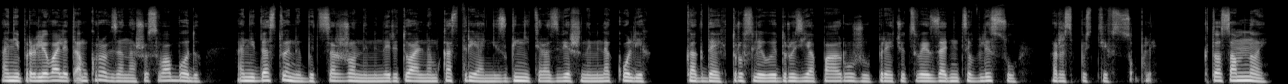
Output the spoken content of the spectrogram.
Они проливали там кровь за нашу свободу. Они достойны быть сожженными на ритуальном костре, а не сгнить развешанными на кольях, когда их трусливые друзья по оружию прячут свои задницы в лесу, распустив сопли. Кто со мной?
